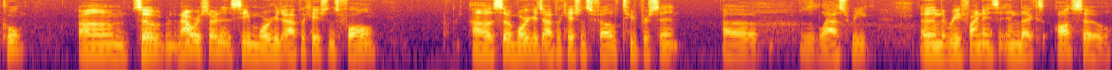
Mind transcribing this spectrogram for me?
Cool. Um, so now we're starting to see mortgage applications fall. Uh, so mortgage applications fell two percent uh, last week, and then the refinance index also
